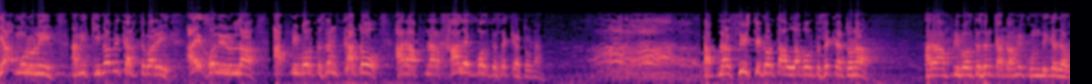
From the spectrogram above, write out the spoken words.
ইয়ামুরুনি। আমি কীভাবে কাটতে পারি? আই খলিলুল্লাহ, আপনি বলতেছেন কাটো আর আপনার খালেক বলতেছে কেটো না। আপনার সৃষ্টিকর্তা আল্লাহ বলতেছে কেটো না। আর আপনি বলতেছেন কাটো, আমি কোন দিকে যাব?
